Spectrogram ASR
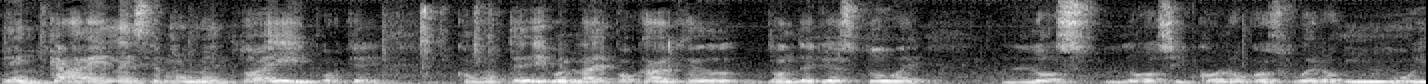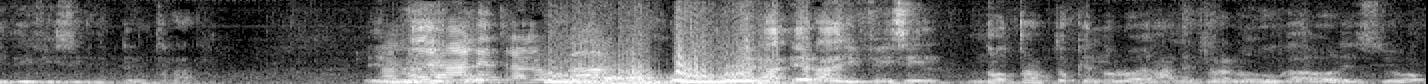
encaje en este momento ahí, porque como te digo, en la época que- donde yo estuve, los, los psicólogos fueron muy difíciles de entrar. El No lo dejaban entrar los jugadores. Era, era difícil, no tanto que no lo dejaban entrar los jugadores, yo,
